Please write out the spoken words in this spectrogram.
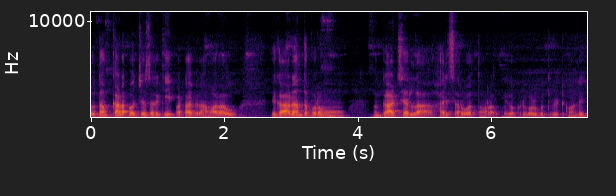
చూద్దాం. కడప వచ్చేసరికి పటాభి రామారావు ఇక అనంతపురము ఘాట్చెర్ల హరి సర్వోత్తమరావు. ఇది ఒకటి కూడా గుర్తుపెట్టుకోండి.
